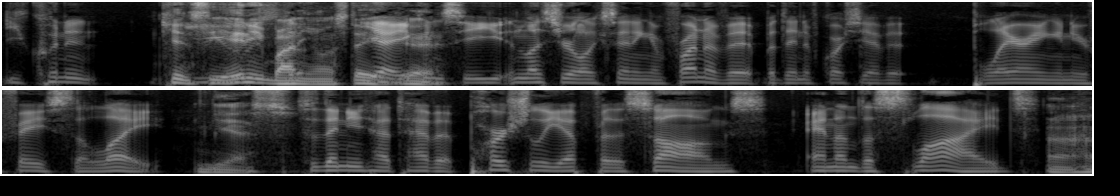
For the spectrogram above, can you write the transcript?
you couldn't Can't see anybody the- on stage. yeah, you couldn't see unless you're like standing in front of it. But then of course you have it blaring in your face, the light. Yes. So then you'd have to have it partially up for the songs, and on the slides Uh huh.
